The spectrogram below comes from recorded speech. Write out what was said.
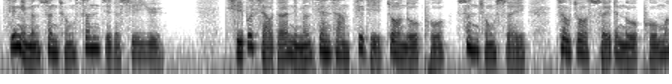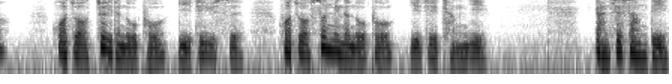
使你们顺从身子的私欲，岂不晓得你们献上自己做奴仆，顺从谁就做谁的奴仆吗？或做罪的奴仆，以至于死；或做顺命的奴仆，以至成义。感谢上帝。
